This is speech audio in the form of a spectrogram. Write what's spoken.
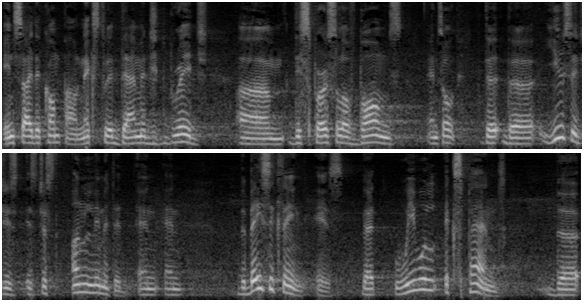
inside a compound, next to a damaged bridge, um, dispersal of bombs, and so the, the usage is, is just unlimited. And, and the basic thing is that we will expand the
